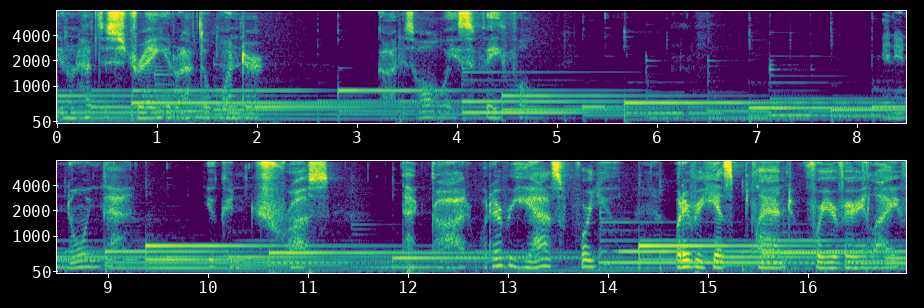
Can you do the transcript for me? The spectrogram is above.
You don't have to stray, you don't have to wonder. God is always faithful. And in knowing that, you can trust that God, whatever He has for you, whatever He has planned for your very life,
